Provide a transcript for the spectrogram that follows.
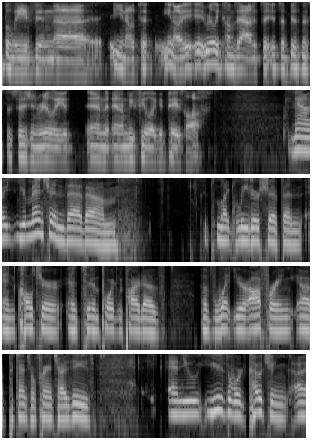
believe in uh, you know to you know it, it really comes out it's a, it's a business decision really and and we feel like it pays off now you mentioned that um, like leadership and and culture. It's an important part of of what you're offering uh, potential franchisees. And you use the word coaching. Uh,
